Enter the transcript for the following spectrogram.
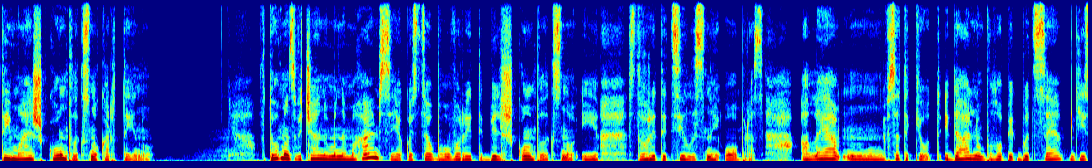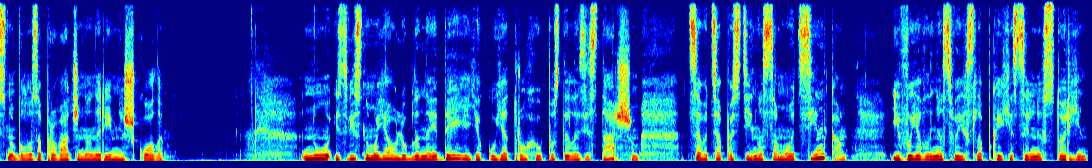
ти маєш комплексну картину. Вдома, звичайно, ми намагаємося якось це обговорити більш комплексно і створити цілісний образ. Але все-таки от ідеально було б, якби це дійсно було запроваджено на рівні школи. Ну і, звісно, моя улюблена ідея, яку я трохи упустила зі старшим, це оця постійна самооцінка і виявлення своїх слабких і сильних сторін.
